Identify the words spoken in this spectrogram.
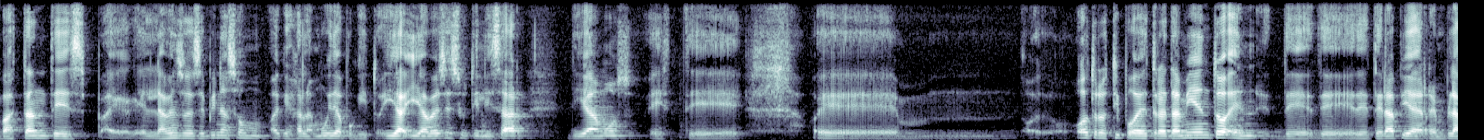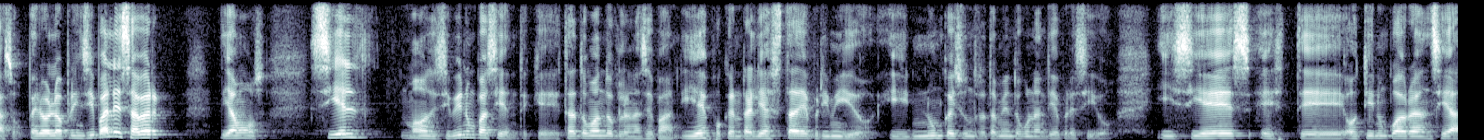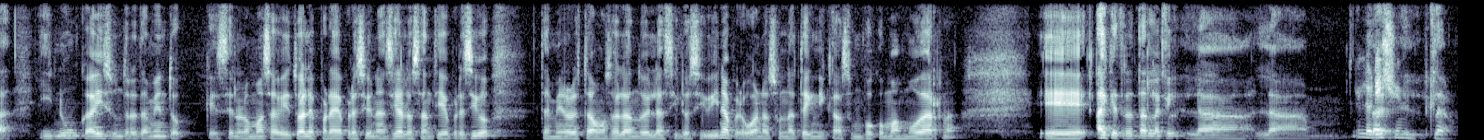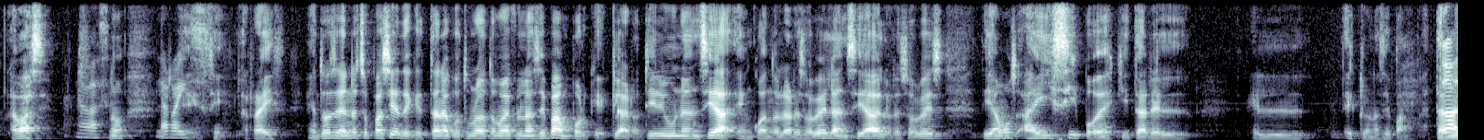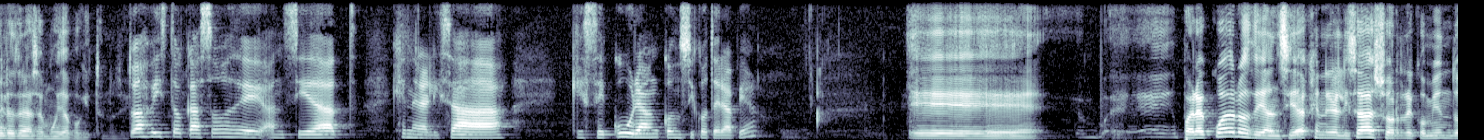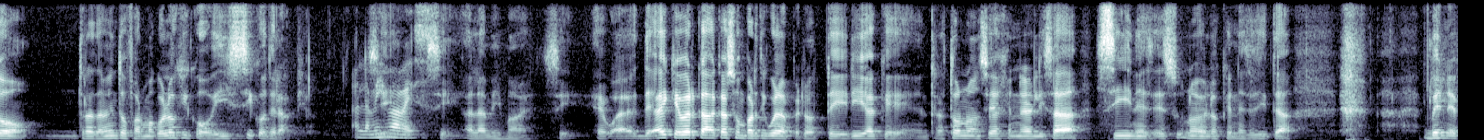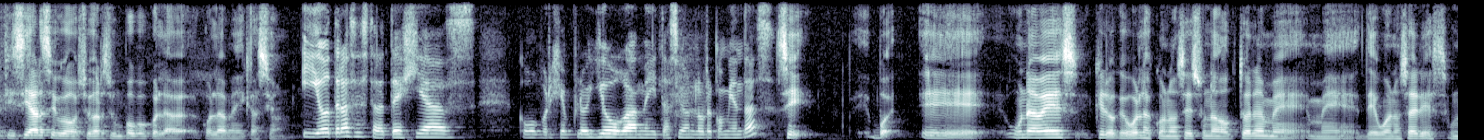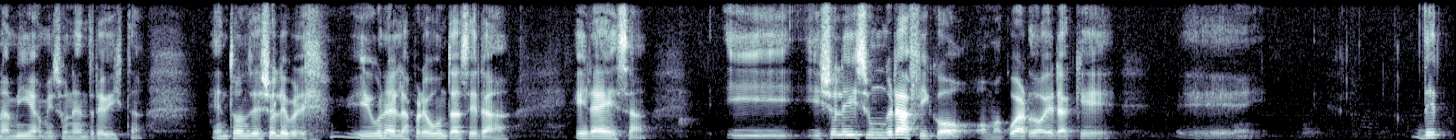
bastantes, eh, las benzodiazepinas son, hay que dejarlas muy de a poquito y a, veces utilizar, digamos, este, eh, otros tipos de tratamiento en, de, terapia de reemplazo. Pero lo principal es saber, digamos, si él, vamos si viene un paciente que está tomando clonazepam y es porque en realidad está deprimido y nunca hizo un tratamiento con un antidepresivo, y si es, este, o tiene un cuadro de ansiedad y nunca hizo un tratamiento que sean los más habituales para depresión y ansiedad, los antidepresivos, también ahora estamos hablando de la psilocibina, pero bueno, es una técnica un poco más moderna. Eh, hay que tratar la, la, el origen. claro, la base. La base, la raíz. Eh, sí, la raíz. Entonces, en estos pacientes que están acostumbrados a tomar el clonazepam, porque, claro, tienen una ansiedad, en cuando le resolves la ansiedad, le resolves, digamos, ahí sí podés quitar el, el, el clonazepam. También lo tenés que hacer muy de a poquito. ¿Tú has visto casos de ansiedad generalizada que se curan con psicoterapia? Eh, para cuadros de ansiedad generalizada yo recomiendo tratamiento farmacológico y psicoterapia. ¿A la misma vez? Sí, a la misma vez, sí. Eh, hay que ver cada caso en particular, pero te diría que el trastorno de ansiedad generalizada sí es uno de los que necesita beneficiarse o ayudarse un poco con la, con la medicación. ¿Y otras estrategias como por ejemplo yoga, meditación, lo recomiendas? Sí. Eh, una vez, creo que vos la conocés, una doctora de Buenos Aires, una amiga, me hizo una entrevista. Entonces yo le y una de las preguntas era, era esa. Y, yo le hice un gráfico, o me acuerdo, era que eh,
